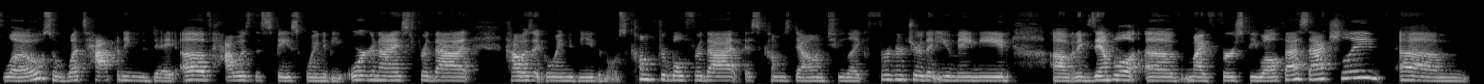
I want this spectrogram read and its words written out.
flow. So, what's happening the day of? How is the space going to be organized for that? How is it going to be the most comfortable for that? This comes down to like furniture that you may need. Um, an example of my first Be Well Fest actually. Um,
